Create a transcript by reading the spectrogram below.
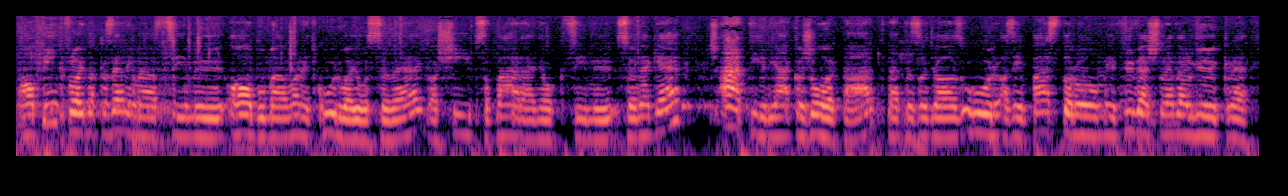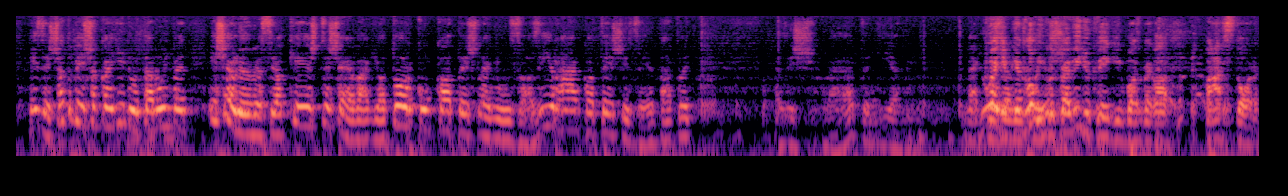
a Pink Floydnak az Animals című albumán van egy kurva jó szöveg, a Sheeps, a Bárányok című szövege, és átírják a Zsoltárt, tehát ez, hogy az úr az én pásztorom, én füves levelőkre, és stb. És akkor egy idő után úgy megy, és előveszi a kést, és elvágja a torkunkat, és lenyúzza az írhánkat, és izé, tehát hogy ez is lehet egy ilyen jó, egyébként logikus, mert vigyük végig az meg a pásztor.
